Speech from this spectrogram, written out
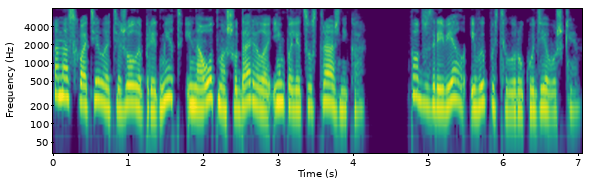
она схватила тяжелый предмет и наотмашь ударила им по лицу стражника. Тот взревел и выпустил руку девушки.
